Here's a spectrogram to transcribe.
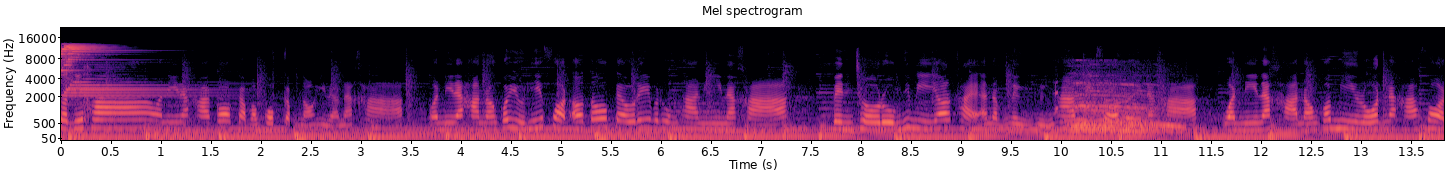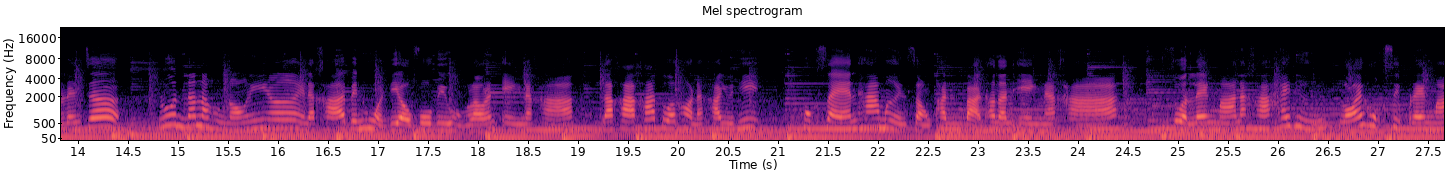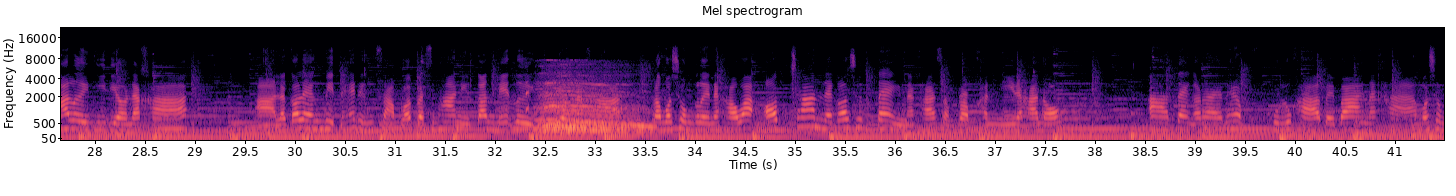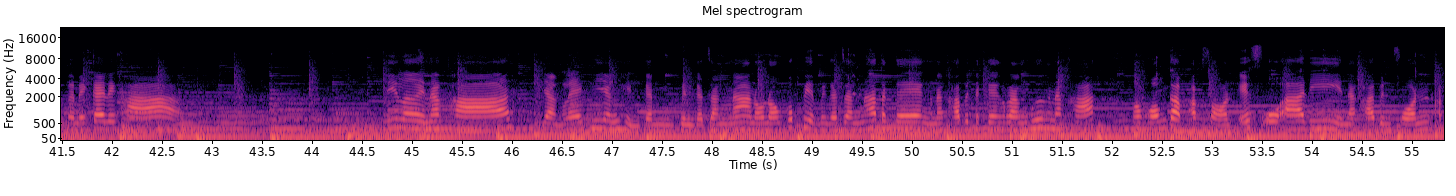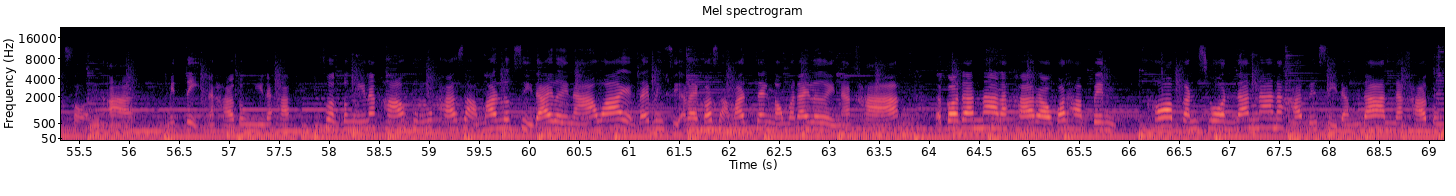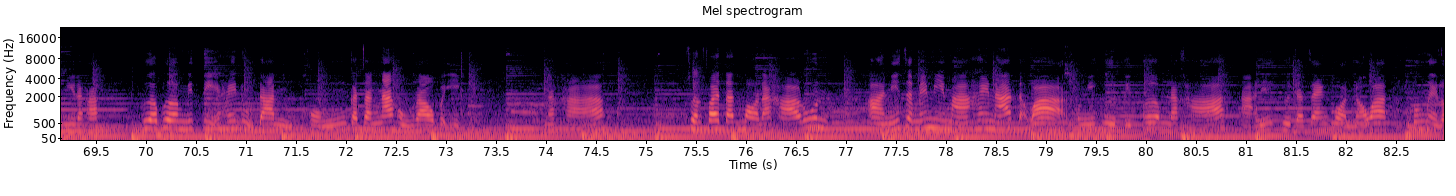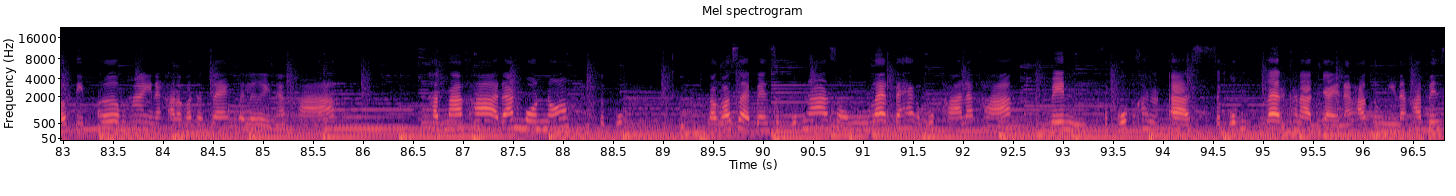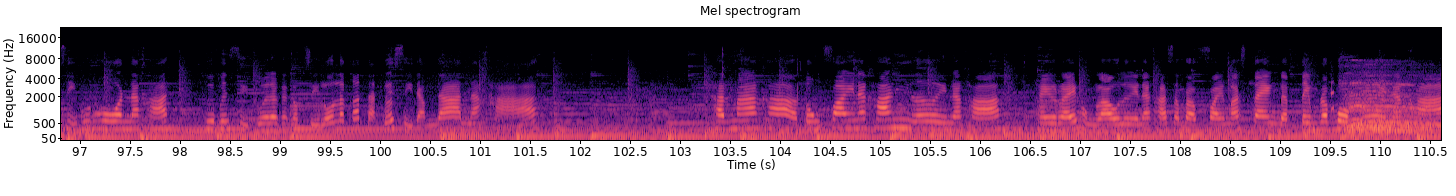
สวัสดีค่ะ วันนี้นะคะก็กลับมาพบกับน้องอีกแล้วนะคะ วันนี้นะคะน้องก็อยู่ที่ Ford Auto Gallery ปทุมธานีนะคะ เป็นโชว์รูมที่มียอดขายอันดับ1-5ปีซ้อนเลยนะคะ วันนี้นะคะน้องก็มีรถนะคะ Ford Ranger รุ่นด้านหลังของน้องนี่เลยนะคะ เป็นหัวเดี่ยว4 wheel ของเรานั่นเองนะคะ ราคาค่าตัวเขานะคะอยู่ที่ 652,000 บาทเท่านั้นเองนะคะ ส่วนแรงม้านะคะให้ถึง 160 แรงม้าเลยทีเดียวนะคะ แล้วก็แรงบิดให้ถึง 385 นิวตันเมตรเลยทีเดียวนะคะ เรามาชมกันเลยนะคะว่าออปชั่นและก็ชุดแต่งนะคะสำหรับคันนี้นะคะน้องอาแต่งอะไรให้กับคุณลูกค้าไปบ้างนะคะ มาชมกันใกล้ๆเลยค่ะ นี่เลยนะคะ อย่างแรกที่ยังเห็นกันเป็นกระจังหน้าน้องๆก็เปลี่ยนเป็นกระจังหน้าตะแกรงนะคะ เป็นตะแกรงรังผึ้งนะคะ มาพร้อมกับอักษร F O R D นะคะ เป็นฟอนต์อักษร R มิตินะคะ ตรงนี้นะคะ ส่วนตรงนี้นะคะ คุณลูกค้าสามารถเลือกสีได้เลยนะ ว่าอยากได้เป็นสีอะไรก็สามารถแจ้งน้องมาได้เลยนะคะ แล้วก็ด้านหน้านะคะ เราก็ทำเป็นครอบกันชนด้านหน้านะคะ เป็นสีดำด้านนะคะ ตรงนี้นะคะ เพื่อเพิ่มมิติให้ดุดันของกระจังหน้าของเราไปอีกนะคะ ส่วนไฟตัดหมอกนะคะ รุ่นอ่านี้จะไม่มีมาให้นะ แต่ว่าตรงนี้คือติดเพิ่มนะคะอ่านี่คือจะแจ้งก่อนเนาะว่า ตรงไหนเราติดเพิ่มให้นะคะ เราก็จะแจ้งไปเลยนะคะ ถัดมาค่ะด้านบนเนาะสกู๊ปเราก็ใส่เป็นสกู๊ปหน้าทรงแรดไปให้กับลูกค้านะคะ เป็นสกู๊ปอ่าสกู๊ปแรดขนาดใหญ่นะคะ ตรงนี้นะคะเป็นสีทูโทนนะคะ คือเป็นสีตัวเดียวกันกับสีรถแล้วก็ตัดด้วยสีดำด้านนะคะ ถัดมาค่ะ ตรงไฟนะคะนี่เลยนะคะไฮไลท์ของเราเลยนะคะสำหรับไฟมัสแตงแบบเต็มระบบเลยนะคะ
